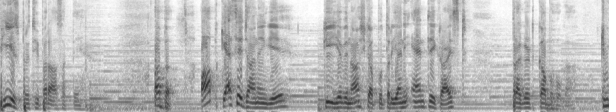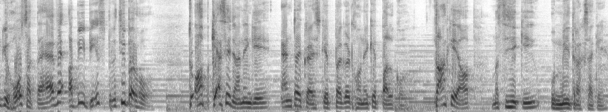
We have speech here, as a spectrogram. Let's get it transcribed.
भी इस पृथ्वी पर आ सकते हैं। अब आप कैसे जानेंगे कि यह विनाश का पुत्र यानी एंटी क्राइस्ट प्रकट कब होगा? क्योंकि हो सकता है वह अभी भी इस पृथ्वी पर हो। तो आप कैसे जानेंगे एंटी क्राइस्ट के प्रकट होने के पल को? ताकि आप मसीह की उम्मीद रख सकें।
